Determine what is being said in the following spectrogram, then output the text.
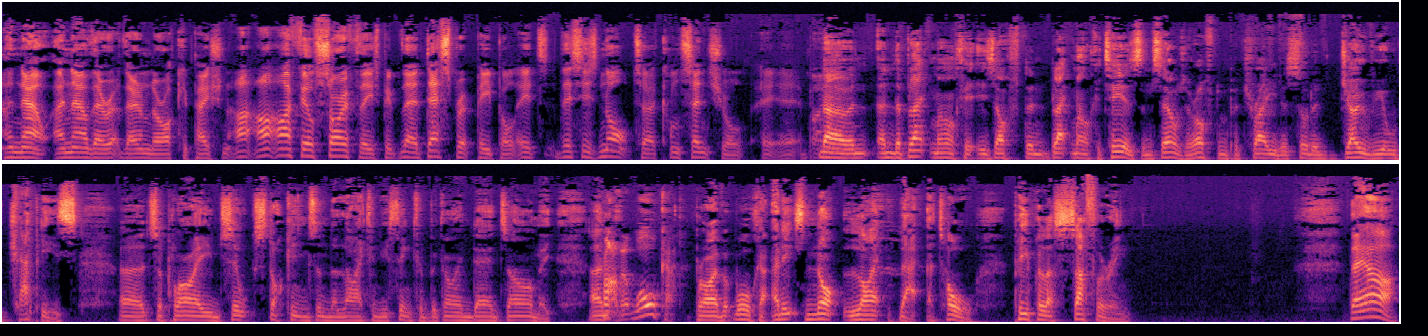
And now, and now they're they're under occupation. I, I, I feel sorry for these people. They're desperate people. It's this is not uh, consensual. Uh, uh no, and, and the black market is often black marketeers themselves are often portrayed as sort of jovial chappies uh, supplied silk stockings and the like, and you think of the guy in Dad's Army. And Private Walker. Private Walker. And it's not like that at all. People are suffering. They are.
